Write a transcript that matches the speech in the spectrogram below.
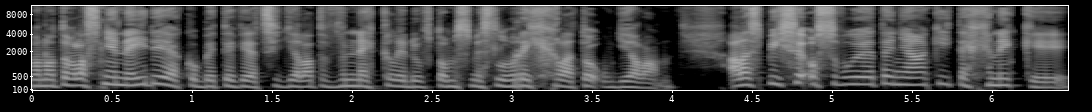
ono to vlastně nejde jakoby ty věci dělat v neklidu, v tom smyslu rychle to udělám. Ale spíš si osvojujete nějaké techniky,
